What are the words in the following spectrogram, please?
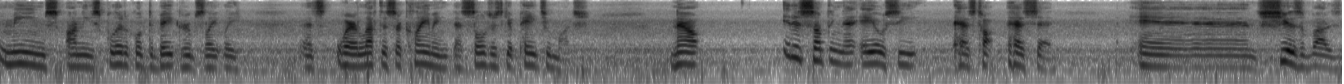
memes on these political debate groups lately. It's where leftists are claiming that soldiers get paid too much. Now, it is something that AOC has taught has said, and she is about as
